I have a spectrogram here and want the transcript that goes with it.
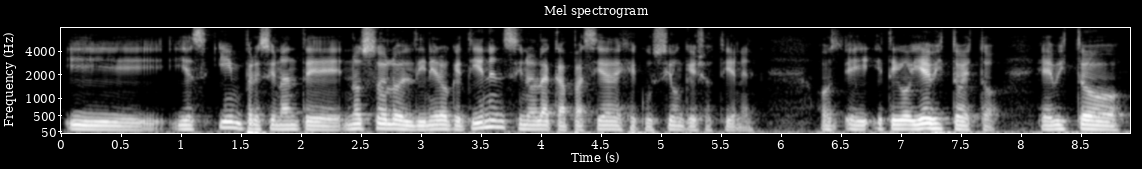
Y, es impresionante no solo el dinero que tienen, sino la capacidad de ejecución que ellos tienen. y, te digo, y he visto esto. He visto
